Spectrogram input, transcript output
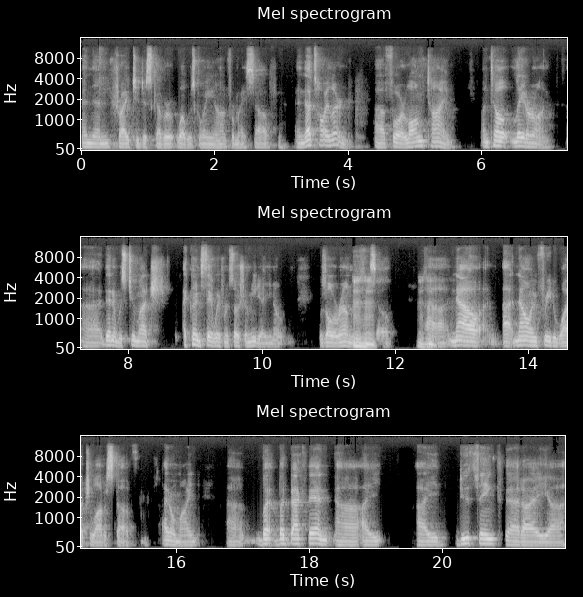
and then try to discover what was going on for myself. And that's how I learned uh, for a long time until later on. Then it was too much. I couldn't stay away from social media. You know, was all around me. Mm-hmm. So Mm-hmm. Uh, now, uh, now I'm free to watch a lot of stuff. I don't mind. Uh, but but back then, uh, I I do think that I uh,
